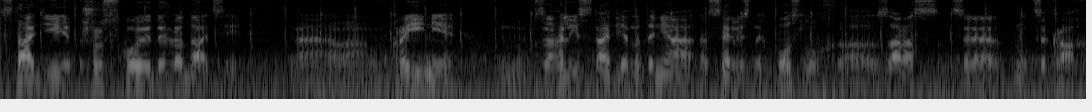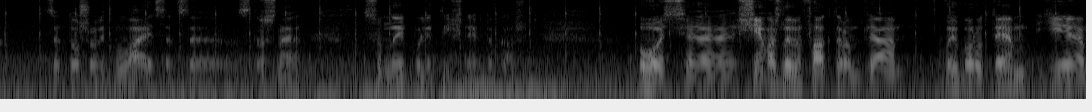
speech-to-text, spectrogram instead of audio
стадії жорсткої деградації. Е, В Україні взагалі стадія надання сервісних послуг е, зараз це, ну, це крах. Це то, що відбувається, це страшне, сумне і політичне, як то кажуть. Ось е, ще важливим фактором для вибору тем є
